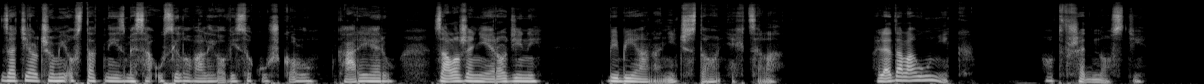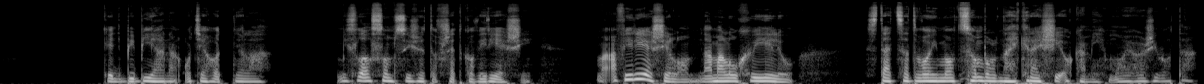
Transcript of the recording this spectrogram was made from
Zatiaľ, čo my ostatní sme sa usilovali o vysokú školu, kariéru, založenie rodiny, Bibiana nič z toho nechcela. Hľadala únik, od všednosti. Keď Bibiana otehotnela, myslel som si, že to všetko vyrieši. A vyriešilo na malú chvíľu. Stať sa tvojim otcom bol najkrajší okamih môjho života.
